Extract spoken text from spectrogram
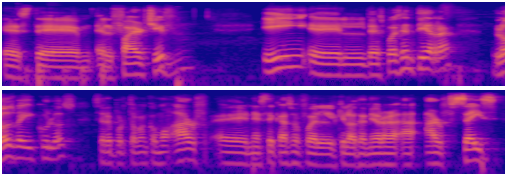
este, el Fire Chief, ujú. y el, después en tierra, los vehículos se reportaban como ARF, eh, en este caso fue el que lo atendió a ARF 6,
